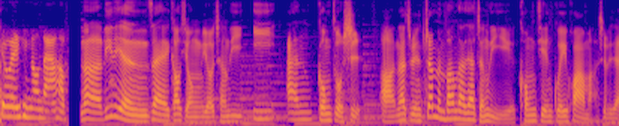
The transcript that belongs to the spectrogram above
各位听众大家好。那李典在高雄有成立一安工作室啊，那这边专门帮大家整理空间规划嘛，是不是？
